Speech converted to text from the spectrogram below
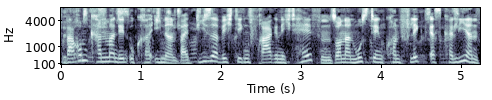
Warum kann man den Ukrainern bei dieser wichtigen Frage nicht helfen, sondern muss den Konflikt eskalieren?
